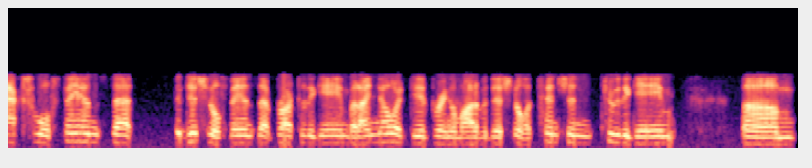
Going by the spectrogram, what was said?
actual fans that additional fans that brought to the game, but I know it did bring a lot of additional attention to the game. Um,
